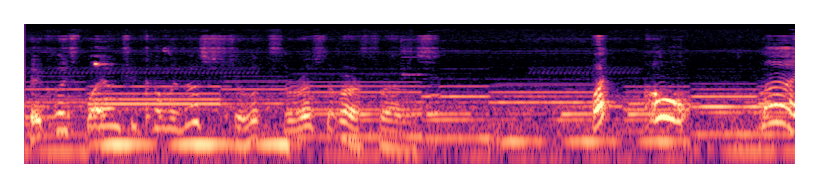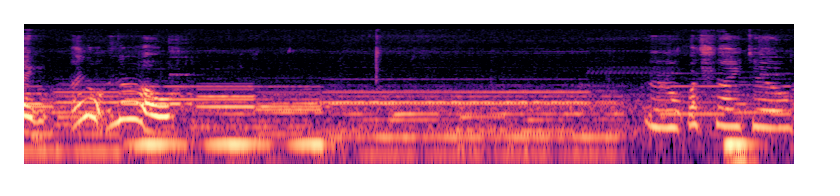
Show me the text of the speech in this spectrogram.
Piglet, why don't you come with us to look for the rest of our friends? What? Oh, my. I don't know. Mm, what should I do?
